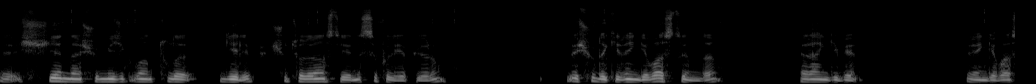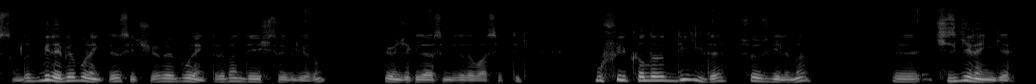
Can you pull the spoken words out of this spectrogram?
E, yeniden şu Magic Wand Tool'a gelip şu tolerans değerini sıfır yapıyorum. Ve şuradaki renge bastığımda herhangi bir renge bastığımda birebir bu renkleri seçiyor ve bu renkleri ben değiştirebiliyorum. Bir önceki dersimizde de bahsettik. Bu fil color değil de söz gelimi e, çizgi rengi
